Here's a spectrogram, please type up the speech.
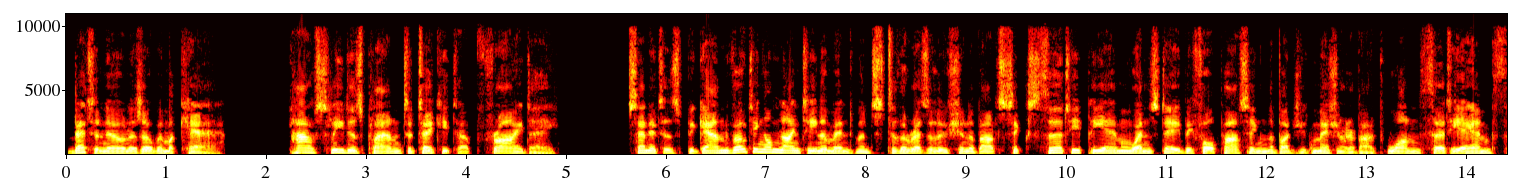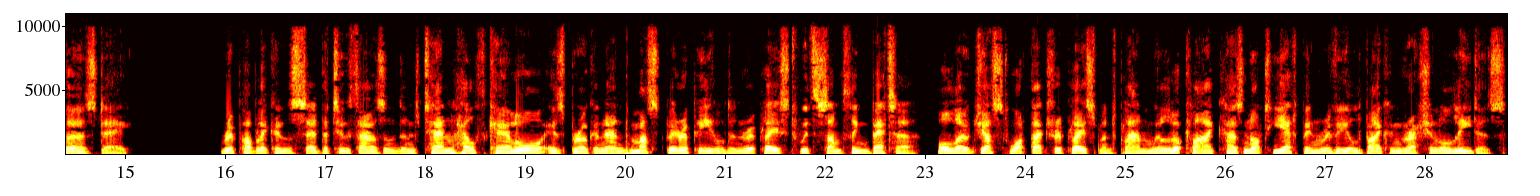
better known as Obamacare. House leaders plan to take it up Friday. Senators began voting on 19 amendments to the resolution about 6.30 p.m. Wednesday before passing the budget measure about 1.30 a.m. Thursday. Republicans said the 2010 health care law is broken and must be repealed and replaced with something better, although just what that replacement plan will look like has not yet been revealed by congressional leaders.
